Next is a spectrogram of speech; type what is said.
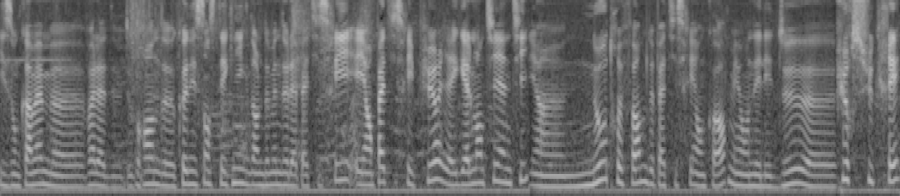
ils ont quand même euh, voilà, de, grandes connaissances techniques dans le domaine de la pâtisserie. Et en pâtisserie pure, il y a également TNT. Il y a une autre forme de pâtisserie encore, mais on est les deux euh, purs sucrés,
